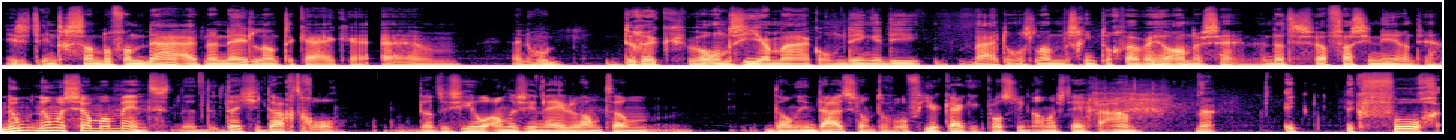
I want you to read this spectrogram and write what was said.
is het interessant om van daaruit naar Nederland te kijken. ehm, en hoe druk we ons hier maken om dingen die buiten ons land misschien toch wel weer heel anders zijn. En dat is wel fascinerend, ja. Noem, noem eens zo'n moment dat, dat je dacht: Goh, dat is heel anders in Nederland dan, dan in Duitsland. Of, of hier kijk ik plotseling anders tegenaan. Nou, ik, ik volg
